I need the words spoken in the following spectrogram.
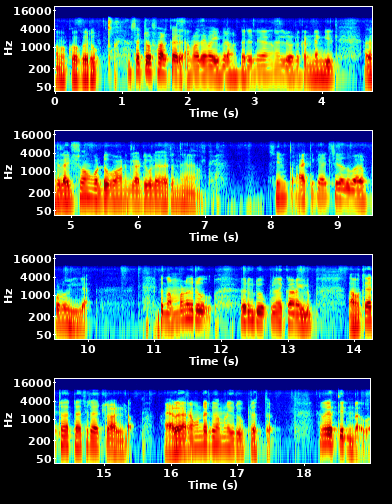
നമുക്കൊക്കെ ഒരു സെറ്റ് ഓഫ് ആൾക്കാർ നമ്മളതേ വൈബിൽ ആൾക്കാർ അല്ലെങ്കിൽ അങ്ങനെ എല്ലാവരൊക്കെ ഉണ്ടെങ്കിൽ അതൊക്കെ ലൈഫ് ലോങ് കൊണ്ടുപോകുകയാണെങ്കിൽ അടിപൊളിയായിരുന്നേനൊക്കെ ഇൻ പ്രാക്ടിക്കാലിറ്റിയിൽ അത് പലപ്പോഴും ഇല്ല. ഇപ്പം നമ്മളൊരു ഒരു ഗ്രൂപ്പിൽ നിൽക്കുകയാണെങ്കിലും നമുക്ക് ഏറ്റവും അറ്റാച്ച്ഡ് ആയിട്ടുള്ള ആളുണ്ടാവും. അയാൾ കാരണം കൊണ്ടായിരിക്കും നമ്മൾ ഈ ഗ്രൂപ്പിലെത്തുക നമ്മൾ എത്തിയിട്ടുണ്ടാവുക.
